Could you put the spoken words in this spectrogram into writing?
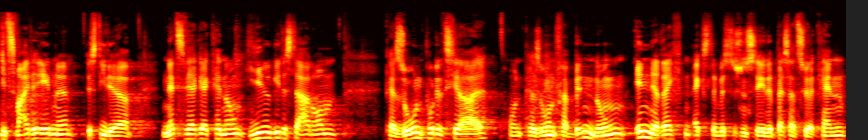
Die zweite Ebene ist die der Netzwerkerkennung. Hier geht es darum, Personenpotenzial und Personenverbindungen in der rechten extremistischen Szene besser zu erkennen,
